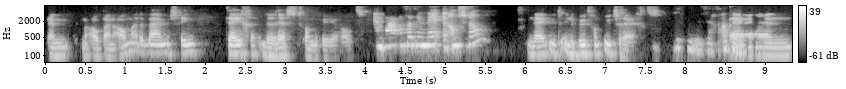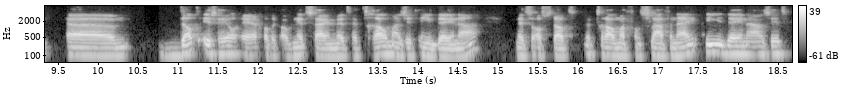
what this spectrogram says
en mijn opa en oma erbij misschien, tegen de rest van de wereld. En waar was dat in, in Amsterdam? Nee, in de buurt van Utrecht. Oké. En ehm, dat is heel erg wat ik ook net zei met het trauma zit in je DNA. Net zoals dat het trauma van slavernij in je DNA zit,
